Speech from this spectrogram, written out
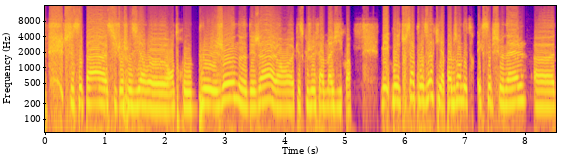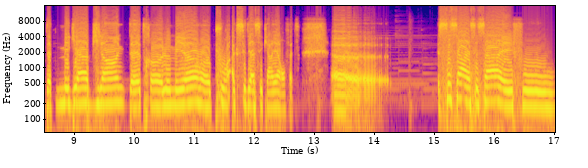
je sais pas si je dois choisir euh, entre bleu et jaune déjà. Alors qu'est-ce que je vais faire de ma vie quoi Mais bon, tout ça pour dire qu'il n'y a pas besoin d'être exceptionnel, d'être méga bilingue, d'être le meilleur pour accéder à ces carrières en fait. C'est ça, c'est ça, et il faut,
